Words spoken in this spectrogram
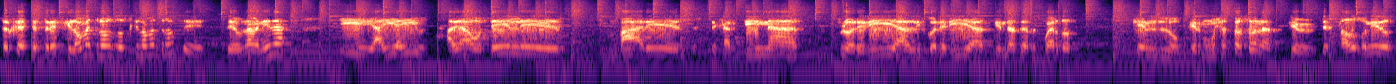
cerca de 3 kilómetros, 2 kilómetros de, una avenida, y ahí, ahí había hoteles, bares, este, cantinas, florerías, licorerías, tiendas de recuerdos, que lo que muchas personas que de Estados Unidos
